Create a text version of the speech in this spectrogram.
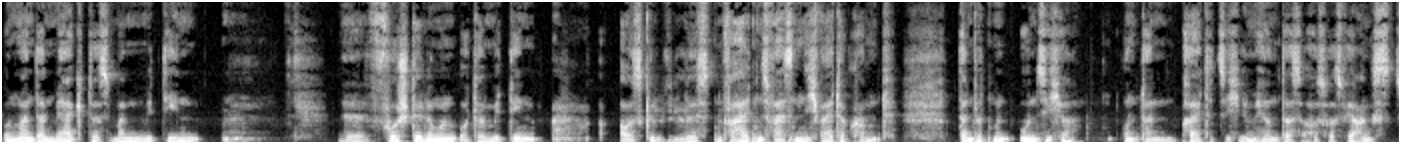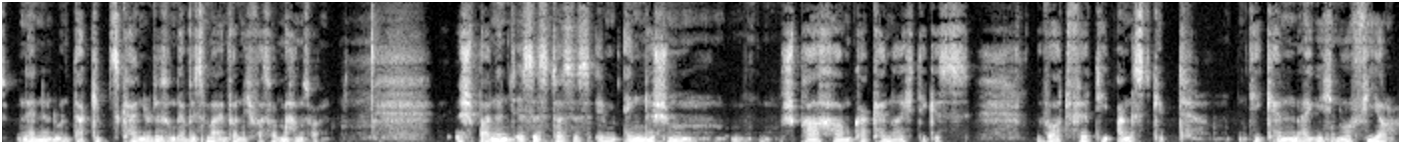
und man dann merkt, dass man mit den Vorstellungen oder mit den ausgelösten Verhaltensweisen nicht weiterkommt, dann wird man unsicher und dann breitet sich im Hirn das aus, was wir Angst nennen und da gibt's keine Lösung. Da wissen wir einfach nicht, was wir machen sollen. Spannend ist es, dass es im englischen Sprachraum gar kein richtiges Wort für die Angst gibt. Die kennen eigentlich nur Fear.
